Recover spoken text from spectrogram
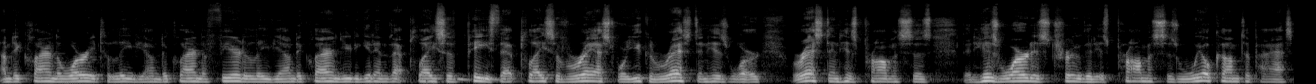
I'm declaring the worry to leave you. I'm declaring the fear to leave you. I'm declaring you to get into that place of peace, that place of rest where you can rest in His Word, rest in His promises, that His Word is true, that His promises will come to pass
